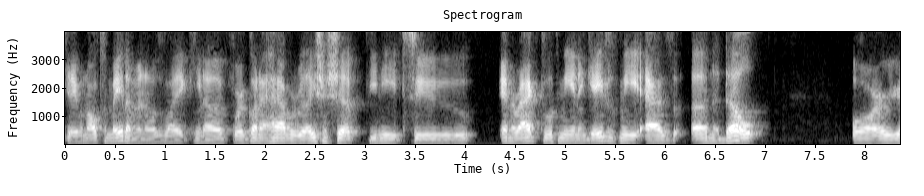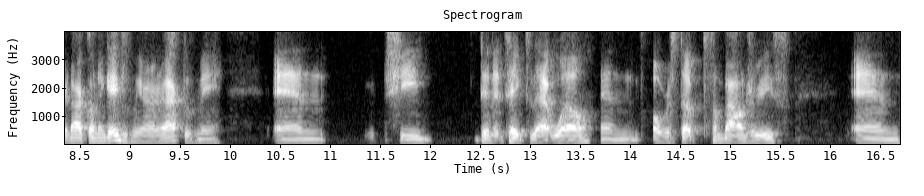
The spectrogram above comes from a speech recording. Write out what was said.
gave an ultimatum and it was like, you know, if we're going to have a relationship, you need to interact with me and engage with me as an adult or you're not going to engage with me or interact with me. And she didn't take to that well and overstepped some boundaries. And,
